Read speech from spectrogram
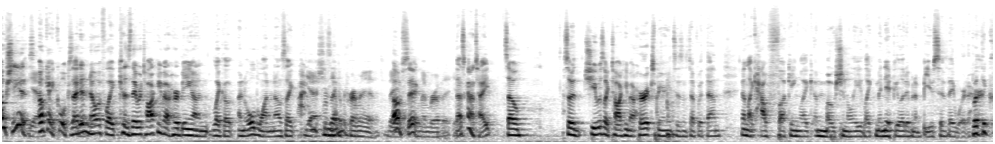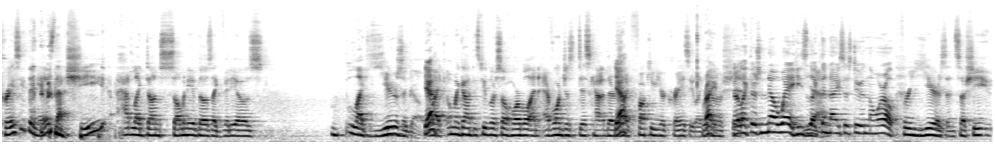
Oh, she is. Yeah. Okay, cool. Because I didn't know if like because they were talking about her being on like a, an old one, and I was like, I don't Yeah, she's like a permanent Oh, sick. member of it. Yeah. That's kind of tight. So, so she was like talking about her experiences and stuff with them, and like how fucking like emotionally like manipulative and abusive they were to her. But the crazy thing is that she had like done so many of those like videos like years ago. Yeah. Like, oh my god, these people are so horrible and everyone just discounted they're Yeah. just like, fuck you, you're crazy. Like right? no shit. They're like, there's no way he's like the nicest dude in the world. for years. And so she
